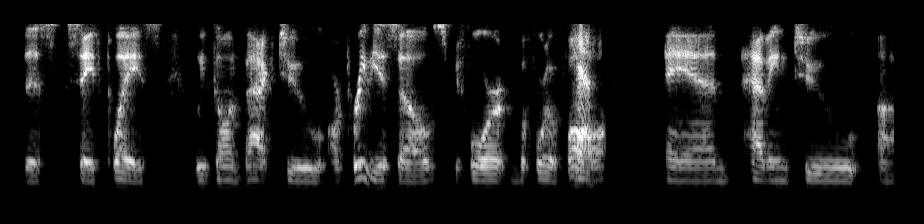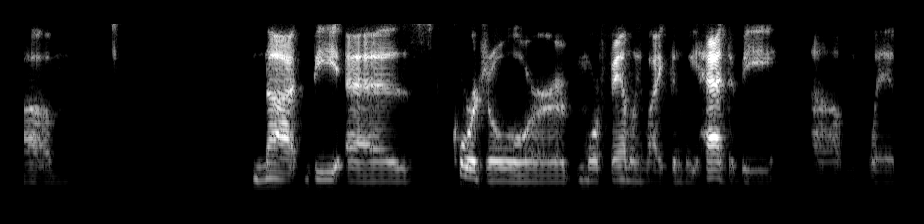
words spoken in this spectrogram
this safe place. We've gone back to our previous selves before before the fall yeah. and having to um not be as cordial or more family like than we had to be um, when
